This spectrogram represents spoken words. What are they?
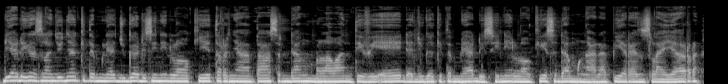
Di adegan selanjutnya kita melihat juga di sini Loki ternyata sedang melawan TVA dan juga kita melihat di sini Loki sedang menghadapi Renslayer.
